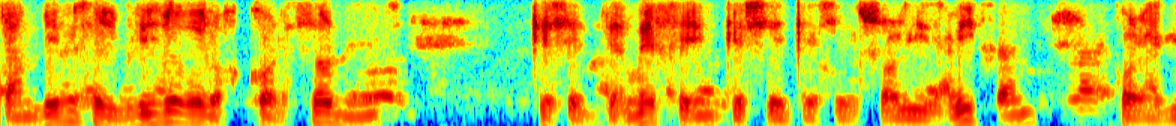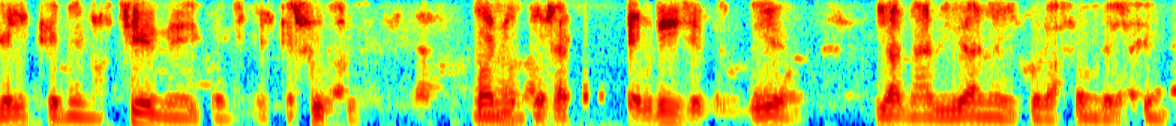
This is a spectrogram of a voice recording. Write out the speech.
también es el brillo de los corazones que se enternecen, que se, que se solidarizan con aquel que menos tiene y con aquel que sufre. Bueno, pues que brille también la Navidad en el corazón de la gente.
